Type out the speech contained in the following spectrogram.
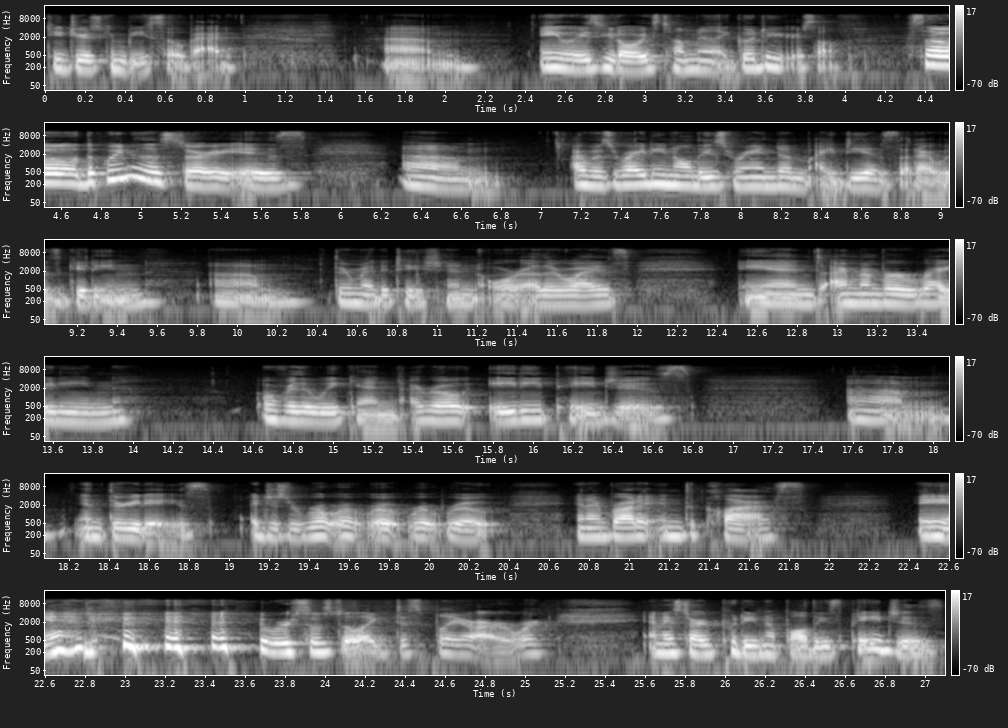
teachers can be so bad. Um, anyways he'd always tell me like go do it yourself. So the point of the story is um, i was writing all these random ideas that i was getting um, through meditation or otherwise and I remember writing over the weekend, I wrote 80 pages um, in three days. I just wrote, wrote, wrote, wrote, wrote, and I brought it into class. And we're supposed to like display our artwork. And I started putting up all these pages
